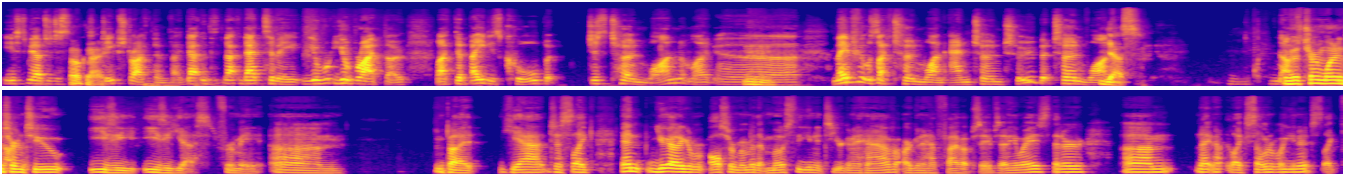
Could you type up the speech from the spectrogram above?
you used to be able to just okay. deep strike them. Like that, that, that to me, you're you're right though. Like the bait is cool, but just turn one. I'm like, uh, mm-hmm. maybe if it was like turn one and turn two, but turn one. Yes. No, it was turn one and no. turn two. Easy, easy, yes for me. Um, but yeah, just like, and you got to also remember that most of the units you're going to have are going to have five up saves anyways that are um night like summonable units, like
